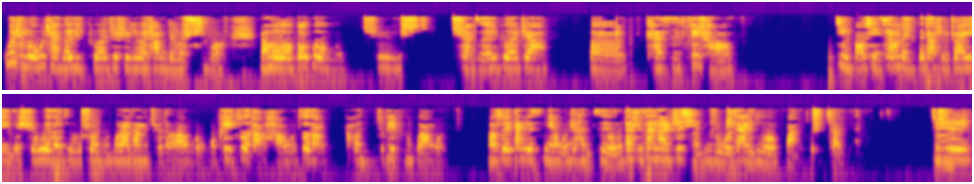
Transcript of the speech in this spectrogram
为什么我会选择理科，就是因为他们对我的期望。然后包括我去选择一个这样呃。看似非常进保险箱的一个大学专业，也是为了就是说能够让他们觉得啊，我我可以做到，好，我做到，然后你就可以不用管我。然后所以大学四年我是很自由的，但是在那之前，就是我家里对我管的是比较严，就是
